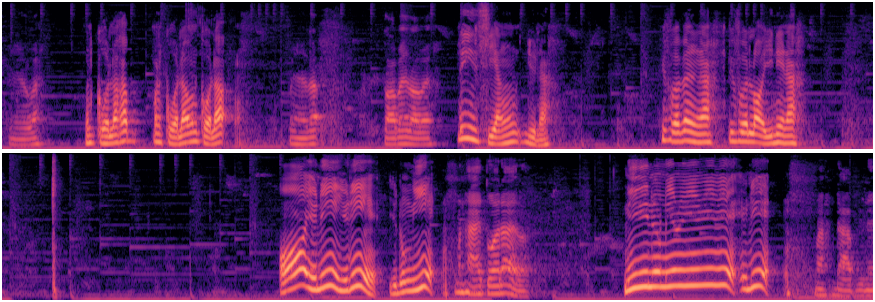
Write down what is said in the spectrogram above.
ไปไหนวะ มันโกรธแล้วครับ มันโกรธแล้ว มันโกรธแล้วไปไหนแล้วต่อไปต่อไป ได้ยินเสียงอยู่นะ พี่เฟิร์สไปหนึ่งนะ พี่เฟิร์สรออยู่นี่นะ อ๋ออยู่นี่อยู่นี่อยู่ตรงนี้ มันหายตัวได้เหรอ นี่นี่ตรงนี้นี่นี่นี่อยู่นี่มาดาบอยู่ไหน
